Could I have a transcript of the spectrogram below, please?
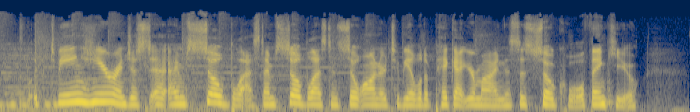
being here, and just uh, I'm so blessed. I'm so blessed and so honored to be able to pick at your mind. This is so cool. Thank you.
